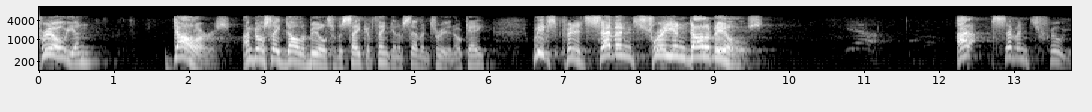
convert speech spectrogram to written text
trillion dollars. I'm going to say dollar bills for the sake of thinking of seven trillion, okay? We've printed seven trillion dollar bills. I, seven trillion.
